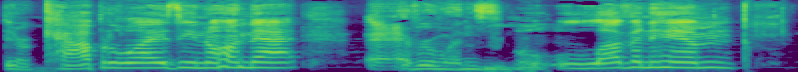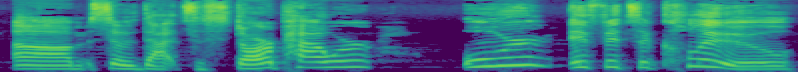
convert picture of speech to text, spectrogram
They're capitalizing on that. Everyone's loving him. Um, so that's a star power, or if it's a clue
